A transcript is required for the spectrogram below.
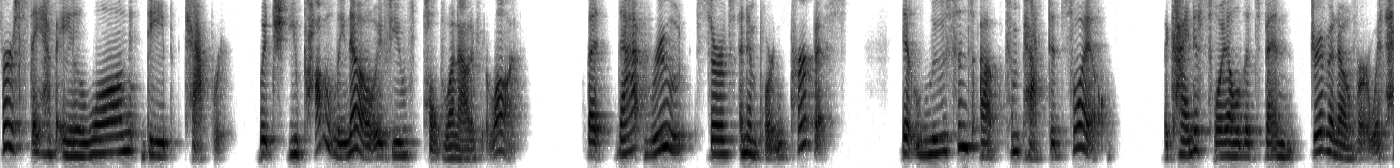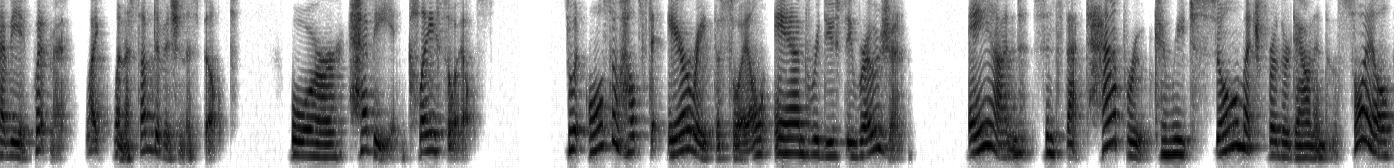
First, they have a long, deep taproot, which you probably know if you've pulled one out of your lawn. But that root serves an important purpose. It loosens up compacted soil, the kind of soil that's been driven over with heavy equipment, like when a subdivision is built, or heavy and clay soils. So it also helps to aerate the soil and reduce erosion, and since that taproot can reach so much further down into the soil,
